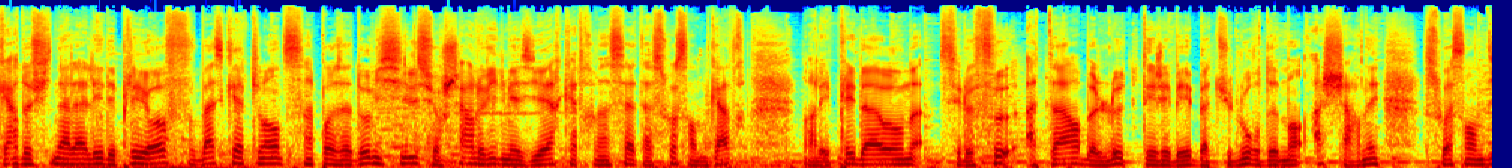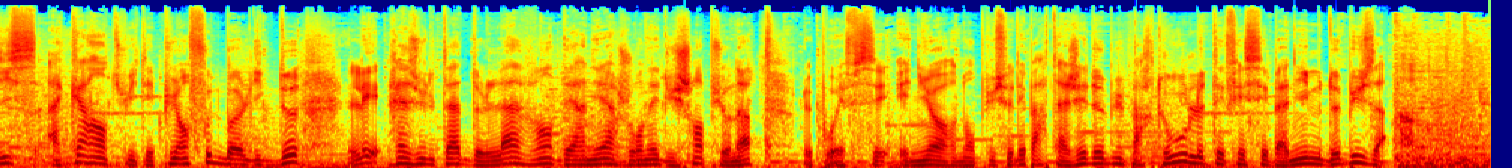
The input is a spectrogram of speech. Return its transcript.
quart de finale allée des playoffs, Basketland s'impose à domicile sur Charleville-Mézières 87 à 64. Dans les playdowns, c'est le feu à Tarbes, le TGB battu lourdement acharné 70 à 48. Et puis en football Ligue 2, les résultats de l'avant-dernière journée du championnat. Le Pau FC et Niort n'ont pu se départager de buts partout. Le TFC Banim de buts plus 1.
